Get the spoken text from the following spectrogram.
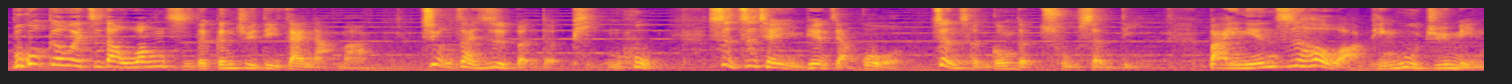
不过各位知道汪直的根据地在哪吗？就在日本的平户，是之前影片讲过郑成功的出生地。百年之后啊，平户居民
